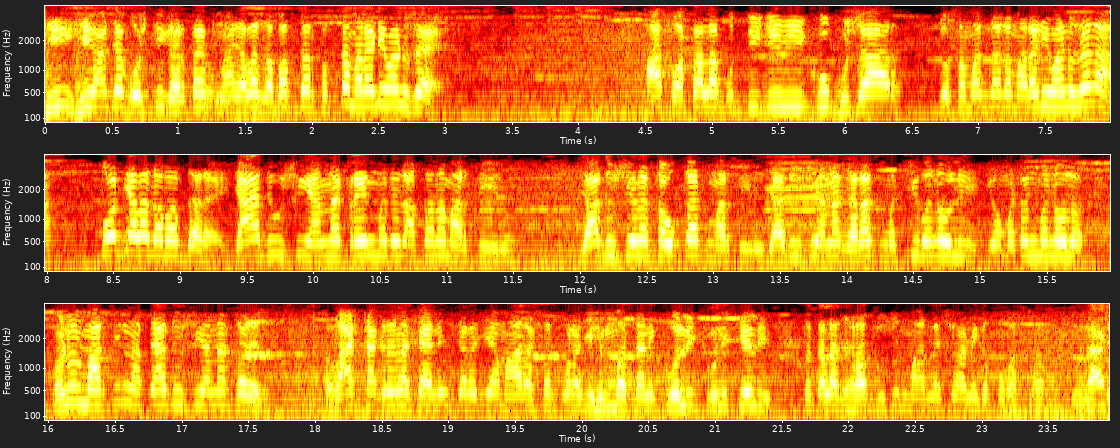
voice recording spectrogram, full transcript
ही ही ज्या गोष्टी घडतायत ना याला जबाबदार फक्त मराठी माणूस आहे. हा स्वतःला बुद्धिजीवी खूप हुशार जो समजणारा मराठी माणूस आहे ना तो त्याला जबाबदार आहे. ज्या दिवशी यांना ट्रेनमध्ये जाताना मारतील ज्या दिवशी यांना चौकात मारतील ज्या दिवशी यांना घरात मच्छी बनवली किंवा मटण बनवलं म्हणून मारतील ना त्या दिवशी यांना कळेल. राज ठाकरेंना चॅलेंज करायची या महाराष्ट्रात कोणाची हिंमत आणि कोली कोणी केली तर त्याला घरात घुसून मारल्याशिवाय आम्ही गप्प बसणार. राज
